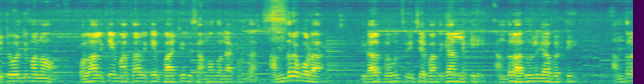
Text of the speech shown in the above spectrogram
ఎటువంటి మనం కులాలకి మతాలకి పార్టీలకి సంబంధం లేకుండా అందరూ కూడా ఇవాళ ప్రభుత్వం ఇచ్చే పథకాలకి అందరూ అర్హులు కాబట్టి అందరూ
